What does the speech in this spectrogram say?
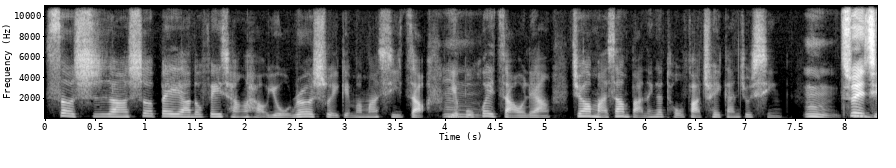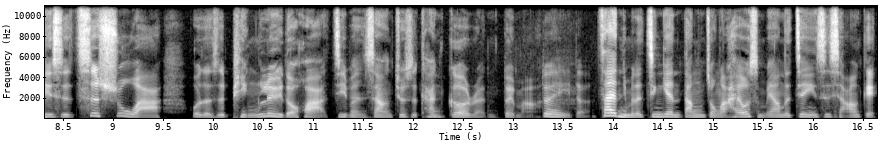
设施啊、设备啊都非常好，有热水给妈妈洗澡，也不嗯会着凉，就要马上把那个头发吹干就行。嗯，所以嗯其实次数啊，或者是频率的话，基本上就是看个人，对吗？对的，在你们的经验当中啊，还有什么样的建议是想要给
